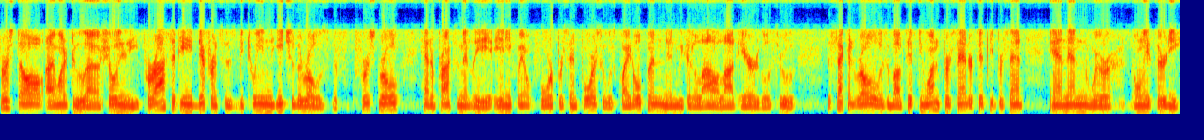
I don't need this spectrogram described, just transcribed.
first of all, I wanted to uh, show you the porosity differences between each of the rows. The first row had approximately 84% porous. It was quite open, and we could allow a lot of air to go through. The second row was about 51% or 50%, and then we're only 30,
